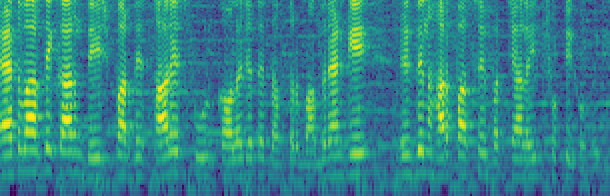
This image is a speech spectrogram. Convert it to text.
ਐਤਵਾਰ ਦੇ ਕਾਰਨ ਦੇਸ਼ ਭਰ ਦੇ ਸਾਰੇ ਸਕੂਲ, ਕਾਲਜ ਅਤੇ ਦਫ਼ਤਰ ਬੰਦ ਰਹਿਣਗੇ। ਇਸ ਦਿਨ ਹਰ ਪਾਸੇ ਬੱਚਿਆਂ ਲਈ ਛੁੱਟੀ ਹੋਵੇਗੀ।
